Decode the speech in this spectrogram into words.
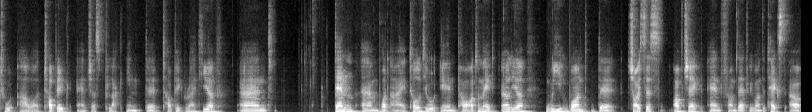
to our topic and just plug in the topic right here. And then um, what I told you in Power Automate earlier, we want the choices object and from that we want the text. Uh,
